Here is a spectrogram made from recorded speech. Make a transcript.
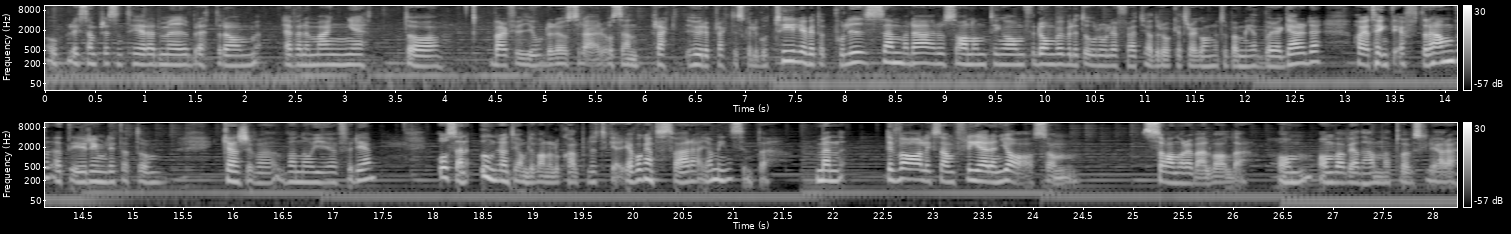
och liksom presenterade mig och berättade om evenemanget och varför vi gjorde det och sådär. Och sen hur det praktiskt skulle gå till. Jag vet att polisen var där och sa någonting om, för de var väldigt oroliga för att jag hade råkat dra igång någon typ av medborgargarde. Har jag tänkt i efterhand att det är rimligt att de kanske var, var nojiga för det. Och sen undrar inte jag om det var någon lokalpolitiker. Jag vågar inte svära, jag minns inte. Men det var liksom fler än jag som sa några välvalda om, om var vi hade hamnat och vad vi skulle göra.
